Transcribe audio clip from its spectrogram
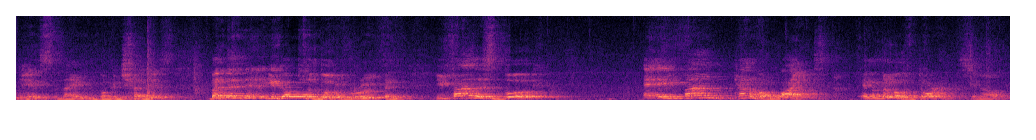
hence the name, the book of Judges. But then you go to the book of Ruth and you find this book and you find kind of a light in the middle of darkness, you know.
